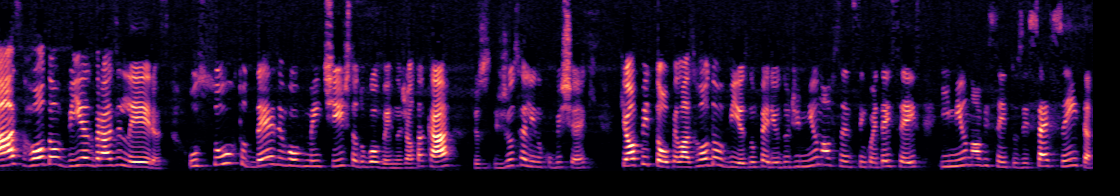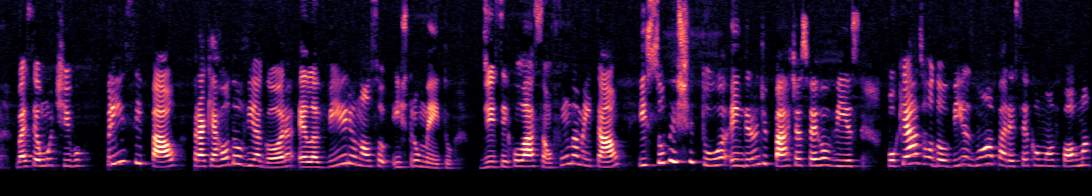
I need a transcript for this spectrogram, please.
As rodovias brasileiras. O surto desenvolvimentista do governo JK, Juscelino Kubitschek, que optou pelas rodovias no período de 1956 e 1960, vai ser o motivo principal para que a rodovia agora ela vire o nosso instrumento de circulação fundamental e substitua em grande parte as ferrovias, porque as rodovias vão aparecer como uma forma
